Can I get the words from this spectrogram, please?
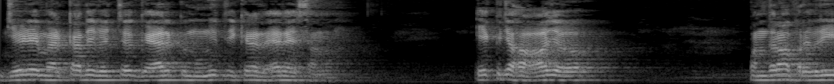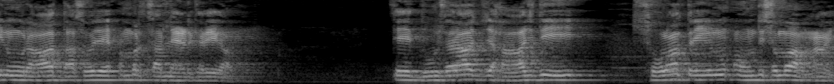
ਜਿਹੜੇ ਅਮਰੀਕਾ ਦੇ ਵਿੱਚ ਗੈਰ ਕਾਨੂੰਨੀ ਤਰੀਕੇ ਨਾਲ ਰਹਿ ਰਹੇ ਸਨ। ਇੱਕ ਜਹਾਜ਼ 15 ਫਰਵਰੀ ਨੂੰ ਰਾਤ 10 ਵਜੇ ਅੰਮ੍ਰਿਤਸਰ ਲੈਂਡ ਕਰੇਗਾ ਤੇ ਦੂਸਰਾ ਜਹਾਜ਼ ਦੀ 16 ਤਰੀਕ ਨੂੰ ਆਉਣ ਦੀ ਸੰਭਾਵਨਾ ਹੈ।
